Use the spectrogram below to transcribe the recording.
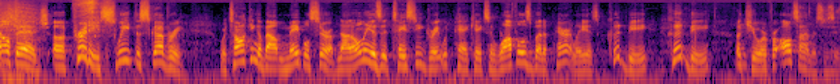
Health Edge, a pretty sweet discovery. We're talking about maple syrup. Not only is it tasty, great with pancakes and waffles, but apparently it could be, could be a cure for Alzheimer's disease.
